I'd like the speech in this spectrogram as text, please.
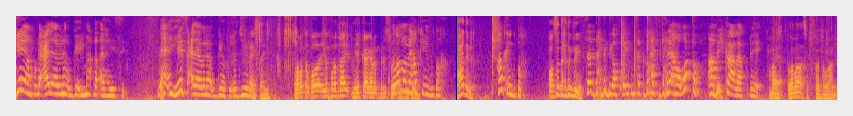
Geeyaan ku dhac cadaabanaha uge ilmaha dhan ay haysi waxaa ii heesa cadaabanaha uge jiiray laba dalqood iga furan tahay meherkaagana beris lama me halka igu dar maxaa tiri halka igu dar oo saddex degdega saddex degdeg aan ku dhahay inta markaa kabaxay saddexdii anoo wato aan bixi karaa laan ku dhahay. Maya labadaas ku furanta walaali.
